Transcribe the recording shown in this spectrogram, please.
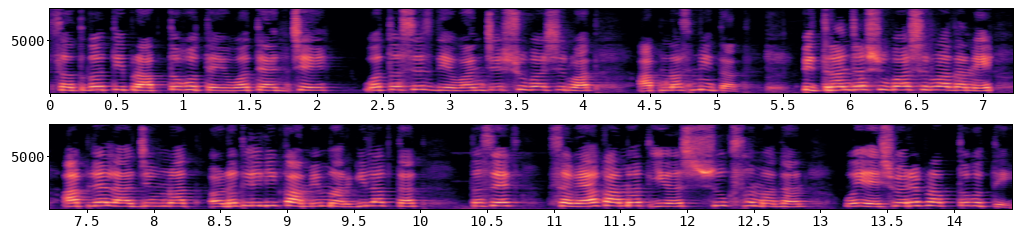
सद्गती प्राप्त होते व त्यांचे व तसेच देवांचे शुभाशीर्वाद आपणास मिळतात. पित्रांच्या शुभाशीर्वादाने आपल्याला जीवनात अडकलेली कामे मार्गी लागतात. तसेच सगळ्या कामात यश सुख समाधान व ऐश्वर प्राप्त होते.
